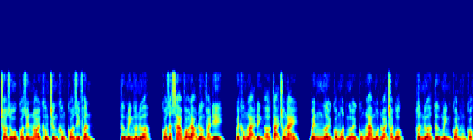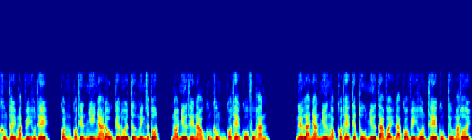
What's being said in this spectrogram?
Cho dù có duyên nói không chừng không có gì phân tự mình hơn nữa, có rất xa võ đạo đường phải đi, quyết không lại đỉnh ở tại chỗ này, bên người có một người cũng là một loại trói buộc, hơn nữa tự mình còn có không thấy mặt vị hôn thê, còn có thiến nhi nha đầu kia đối tự mình rất tốt, nói như thế nào cũng không có thể cô phụ hắn. Nếu là nhan như ngọc có thể tiếp thu như ta vậy đã có vị hôn thê cũng tựu mà thôi,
